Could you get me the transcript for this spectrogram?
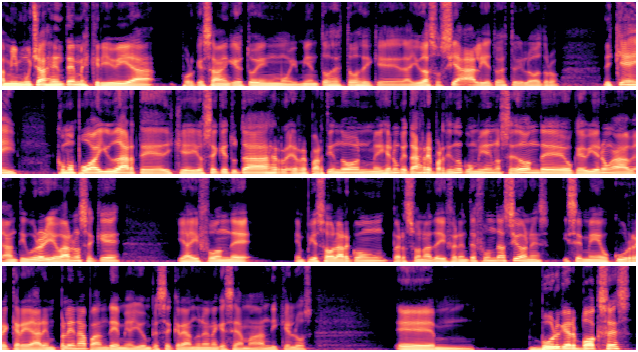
A mí mucha gente me escribía, porque saben que yo estoy en movimientos de estos de, que, de ayuda social y de todo esto y lo otro. Que, "Hey, ¿cómo puedo ayudarte? Dice que yo sé que tú estás re- repartiendo, me dijeron que estás repartiendo comida en no sé dónde, o que vieron a Antiburger llevar no sé qué. Y ahí fue donde empiezo a hablar con personas de diferentes fundaciones y se me ocurre crear en plena pandemia. Yo empecé creando una que se llama Andy, que los em, Burger Boxes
